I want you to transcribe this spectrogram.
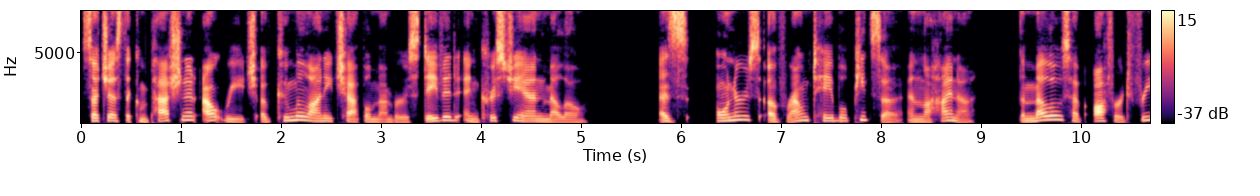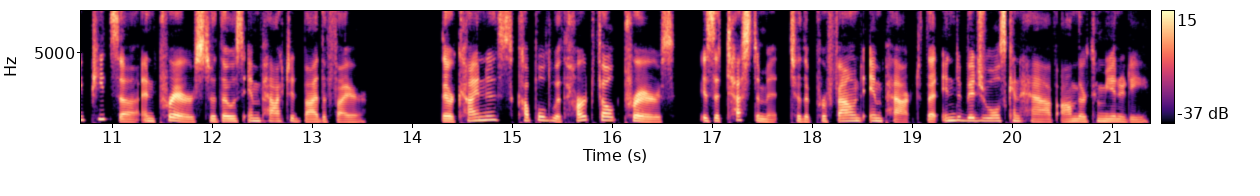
such as the compassionate outreach of Kumulani Chapel members David and Christiane Mello. As owners of Round Table Pizza and Lahaina, the Mellos have offered free pizza and prayers to those impacted by the fire. Their kindness, coupled with heartfelt prayers, is a testament to the profound impact that individuals can have on their community.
